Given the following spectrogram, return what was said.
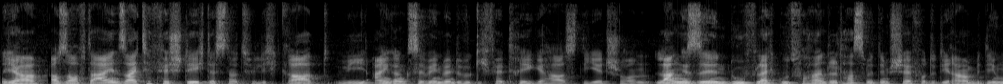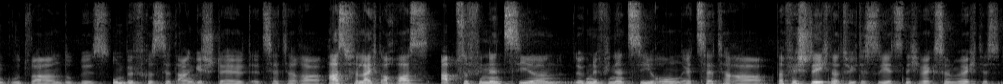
Ja, also auf der einen Seite verstehe ich das natürlich, gerade wie eingangs erwähnt, wenn du wirklich Verträge hast, die jetzt schon lange sind, du vielleicht gut verhandelt hast mit dem Chef oder die Rahmenbedingungen gut waren, du bist unbefristet angestellt etc., hast vielleicht auch was abzufinanzieren, irgendeine Finanzierung etc., dann verstehe ich natürlich, dass du jetzt nicht wechseln möchtest.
